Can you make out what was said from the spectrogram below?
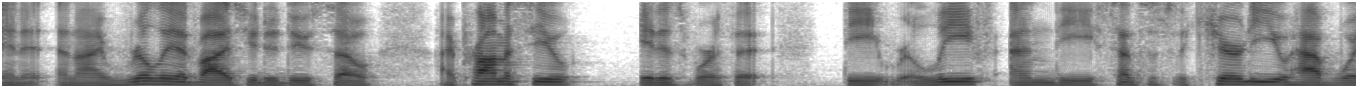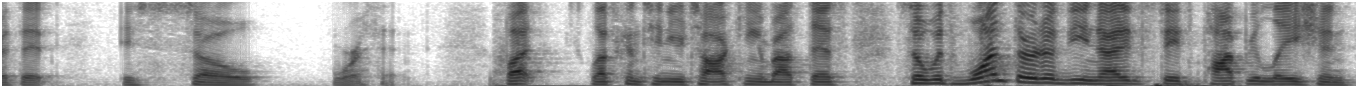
in it, and I really advise you to do so. I promise you, it is worth it. The relief and the sense of security you have with it is so worth it. But let's continue talking about this. So, with one third of the United States population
